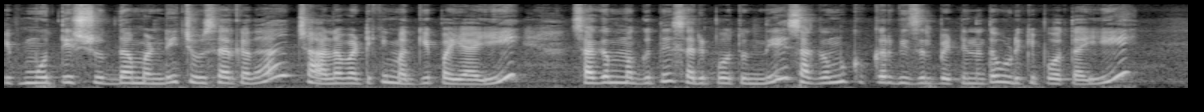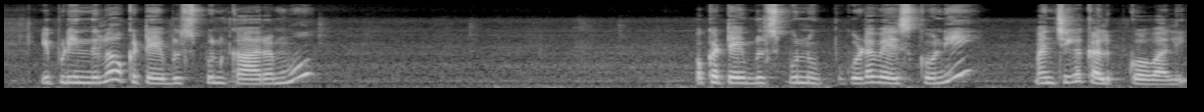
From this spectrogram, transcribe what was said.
ఇప్పుడు మూత తీసి చూద్దామండి చూసారు కదా? చాలా వాటికి మగ్గిపోయాయి. సగం మగ్గితే సరిపోతుంది. సగం కుక్కర్ విజిల్ పెట్టినంత ఉడికిపోతాయి. ఇప్పుడు ఇందులో ఒక టేబుల్ స్పూన్ కారము ఒక టేబుల్ స్పూన్ ఉప్పు కూడా వేసుకొని మంచిగా కలుపుకోవాలి.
